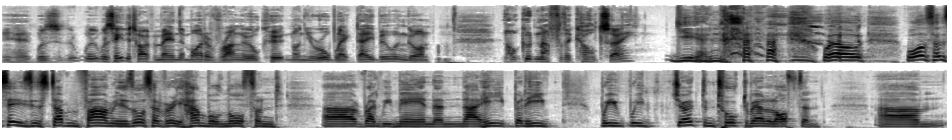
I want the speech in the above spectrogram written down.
Yeah, was was he the type of man that might have rung Earle Kirton on your All Black debut and gone, not good enough for the Colts, eh? Yeah, well, I said he's a stubborn farmer, he's also a very humble Northland uh, rugby man, and uh, he, but he, we we joked and talked about it often, um,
